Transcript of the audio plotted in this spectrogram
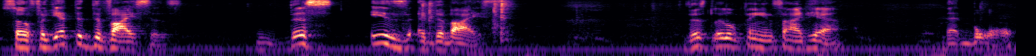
so forget the devices. This is a device. This little thing inside here, that ball,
